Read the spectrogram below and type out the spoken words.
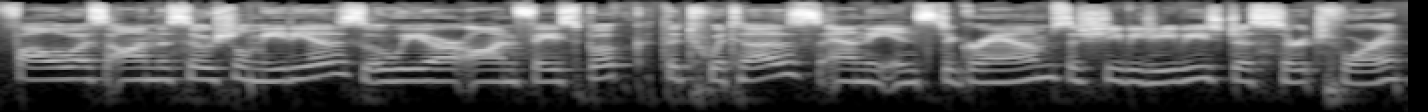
Follow us on the social medias. We are on Facebook, the Twitters, and the Instagrams, the Sheebie Jeebies. Just search for it.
